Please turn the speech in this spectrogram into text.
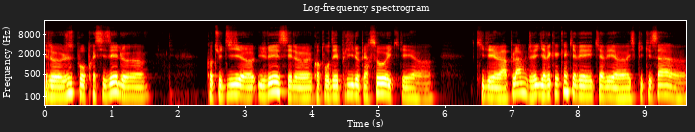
Et le, juste pour préciser, le, quand tu dis euh, UV, c'est le, quand on déplie le perso et qu'il est, euh, qu'il est euh, à plat. Il y avait quelqu'un qui avait, qui avait euh, expliqué ça euh,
